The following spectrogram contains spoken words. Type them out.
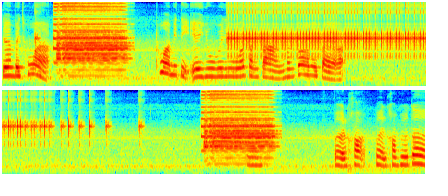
เดินไปทั่ว ทั่วมิติ AU วิดีโอต่างๆ มันก็ไม่แปลกอะเปิดคอมเปิดคอมพิวเตอร์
